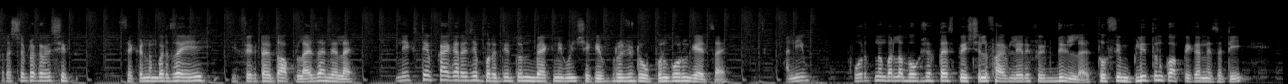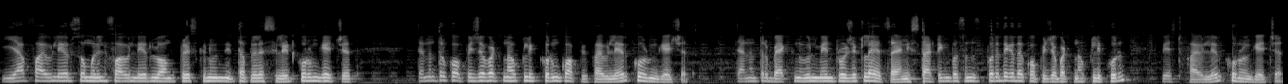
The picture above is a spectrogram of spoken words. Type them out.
तर अशा प्रकारे शिक सेकंड नंबरचा इफेक्ट आहे तो अप्लाय झालेला आहे. नेक्स्ट स्टेप काय करायचे? परत इथून बॅक निघून शेकी प्रोजेक्ट ओपन करून घ्यायचा आहे. आणि फोर्थ नंबरला बघू शकता स्पेशल फाईव्ह लेअर इफेक्ट दिलेला आहे. तो सिम्पली इथून कॉपी करण्यासाठी या फाईव्ह लेअरसमोरील फाईव्ह लेअर लॉंग प्रेस करून इथं आपल्याला सिलेक्ट करून घ्यायचे आहेत. त्यानंतर कॉपीच्या बटनावर क्लिक करून कॉपी फाईव्ह लेअर करून घ्यायच्यात. त्यानंतर बॅक निघून मेन प्रोजेक्टला यायचं आहे आणि स्टार्टिंगपासूनच परत एकदा कॉपीच्या बटनावर क्लिक करून पेस्ट फाईव्ह लेअर करून घ्यायच्यात.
